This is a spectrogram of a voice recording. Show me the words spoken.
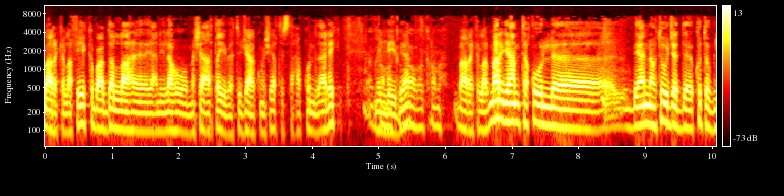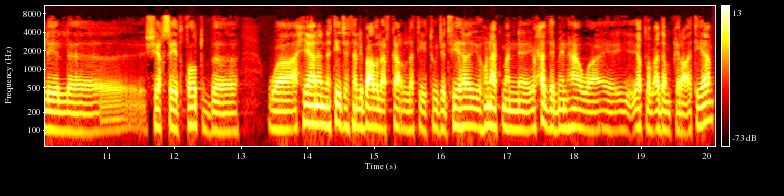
بارك الله فيك. أبو عبد الله يعني له مشاعر طيبة تجاهكم يا شيخ تستحقون ذلك من ليبيا. الله وأكرمه. بارك الله. مريم تقول آه، بأنه توجد كتب للشيخ سيد قطب آه، وأحيانا نتيجة لبعض الأفكار التي توجد فيها. هناك من يحذر منها ويطلب عدم قراءتها.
